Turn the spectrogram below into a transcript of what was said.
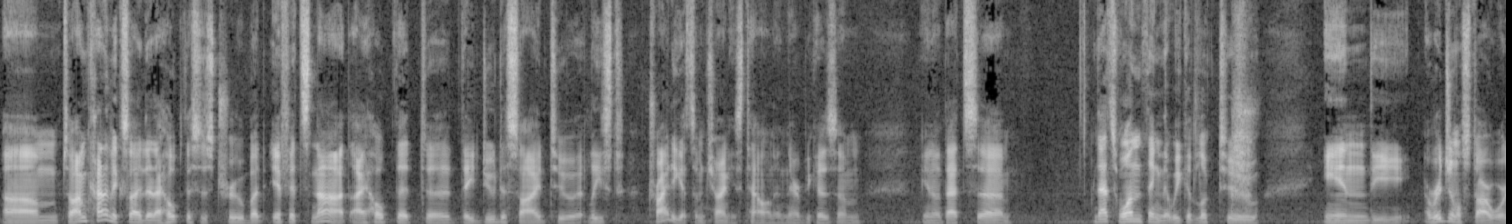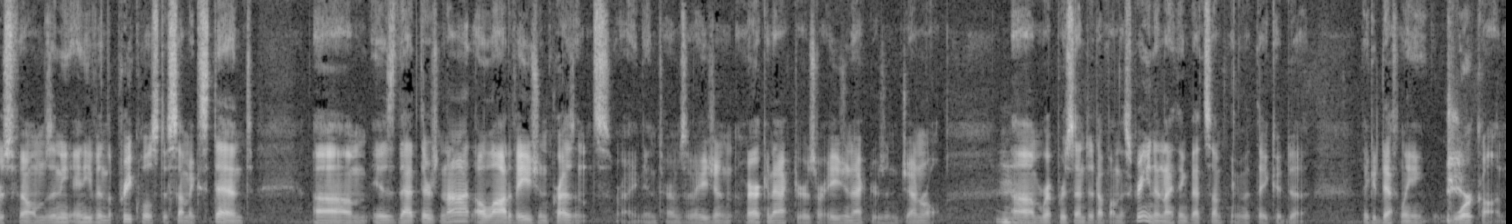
Um, so I'm kind of excited. I hope this is true, but if it's not, I hope that uh, they do decide to at least try to get some Chinese talent in there because, um, you know, that's uh, that's one thing that we could look to in the original Star Wars films and, and even the prequels to some extent. Um, is that there's not a lot of Asian presence, right, in terms of Asian American actors or Asian actors in general um, represented up on the screen, and I think that's something that they could uh, they could definitely work on.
